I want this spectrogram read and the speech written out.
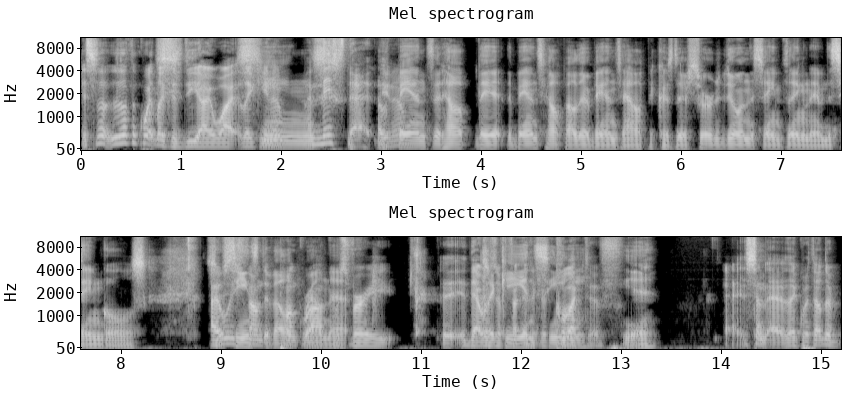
it's not, there's nothing quite like the DIY. Like you know, I miss that. of You know? bands that help they the bands help other bands out because they're sort of doing the same thing and they have the same goals. So I always scenes found develop punk rock around was that. very. uh, That was a, Clicky like and a collective. Yeah. Uh, Some uh, like with other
